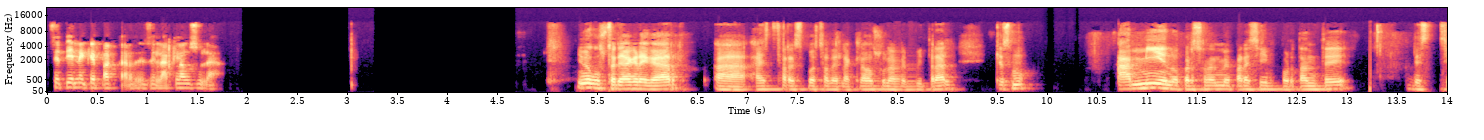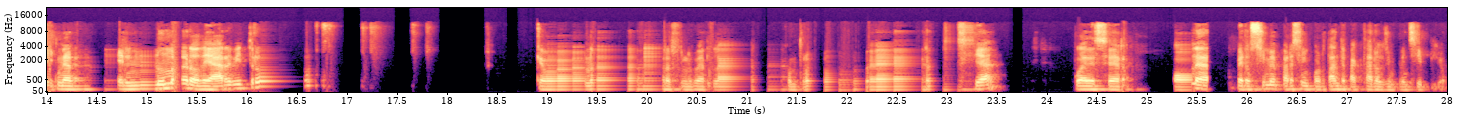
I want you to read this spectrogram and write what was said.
se tiene que pactar desde la cláusula. Y me gustaría agregar a, esta respuesta de la cláusula arbitral, que es a mí en lo personal me parece importante designar el número de árbitros que van a resolver la controversia puede ser una, pero sí me parece importante pactarlos de un principio.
